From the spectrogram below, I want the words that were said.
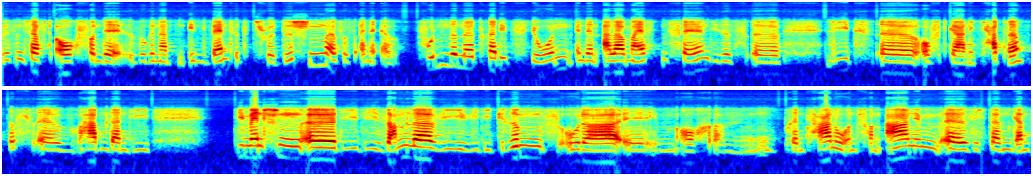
Wissenschaft auch von der sogenannten Invented Tradition. Es ist eine erfundene Tradition in den allermeisten Fällen, die das äh, Lied äh, oft gar nicht hatte. Das äh, haben dann die die Menschen, äh, die, die Sammler wie, wie die Grimms oder äh, eben auch ähm, Brentano und von Arnim äh, sich dann ganz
